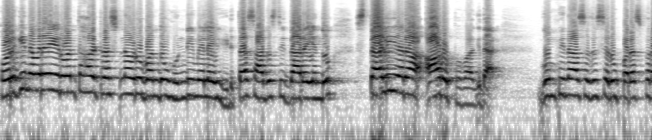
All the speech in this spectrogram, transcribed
ಹೊರಗಿನವರೇ ಇರುವಂತಹ ಟ್ರಸ್ಟ್ನವರು ಬಂದು ಹುಂಡಿ ಮೇಲೆ ಹಿಡಿತ ಸಾಧಿಸುತ್ತಿದ್ದಾರೆ ಎಂದು ಸ್ಥಳೀಯರ ಆರೋಪವಾಗಿದೆ. ಗುಂಪಿನ ಸದಸ್ಯರು ಪರಸ್ಪರ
